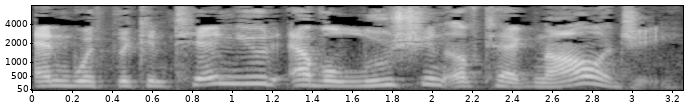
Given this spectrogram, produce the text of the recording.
And with the continued evolution of technology,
